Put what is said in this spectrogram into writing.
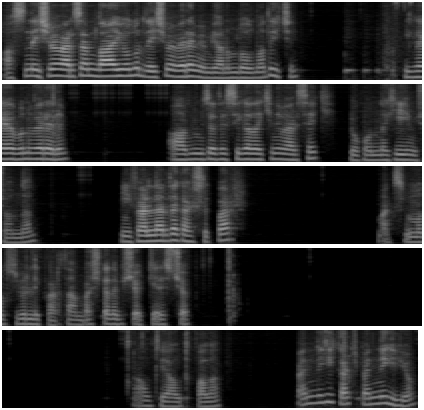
Aslında işime versem daha iyi olur da işime veremiyorum yanımda olmadığı için. Siga'ya bunu verelim. Abimize de Siga'dakini versek. Yok ondaki iyiymiş ondan. Miğferlerde kaçlık var? Maksimum 31'lik var. Tamam başka da bir şey yok. Gerisi çöp. 6'ya 6 falan. Bendeki kaç? Ben ne giyiyorum?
